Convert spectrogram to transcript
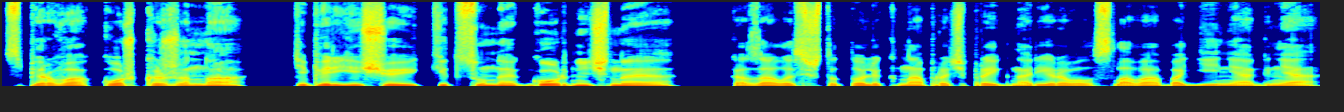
«Сперва кошка-жена, теперь еще и кицуне горничная». Казалось, что Толик напрочь проигнорировал слова богини огня.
